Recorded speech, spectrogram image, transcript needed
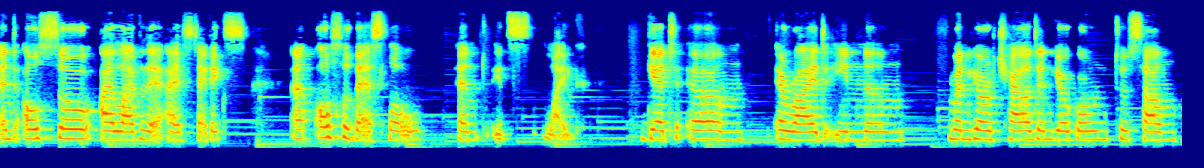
And also I love the aesthetics. And also they're slow and it's like get um, a ride in um, when you're a child and you're going to some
